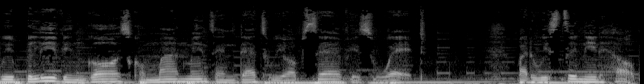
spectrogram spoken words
we believe in God's commandments and that we observe His word, but we still need help.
